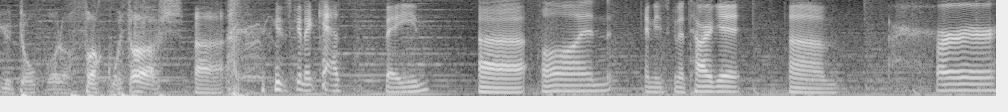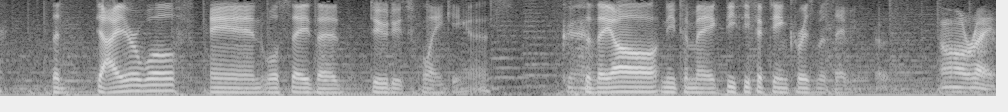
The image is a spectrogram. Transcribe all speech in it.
You don't want to fuck with us. Uh, he's gonna cast Bane uh, on, and he's gonna target um, her, the dire wolf, and we'll say the dude who's flanking us. So they all need to make DC 15 Charisma saving throws. All right,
